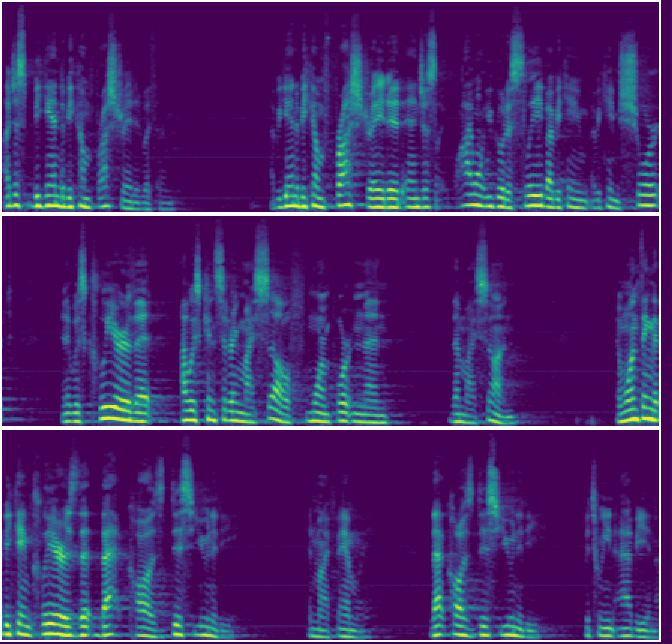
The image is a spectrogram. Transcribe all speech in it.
I just began to become frustrated with him. I began to become frustrated and just like, why won't you go to sleep? I became, I became short, and it was clear that I was considering myself more important than, than my son. And one thing that became clear is that that caused disunity in my family. That caused disunity between Abby and I.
